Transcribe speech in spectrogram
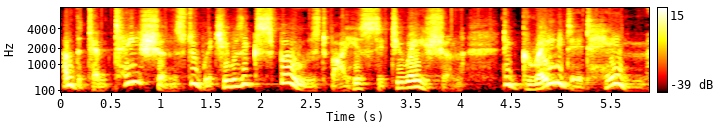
and the temptations to which he was exposed by his situation, degraded him,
